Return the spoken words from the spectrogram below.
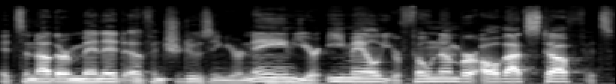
it's another minute of introducing your name, your email, your phone number, all that stuff. It's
